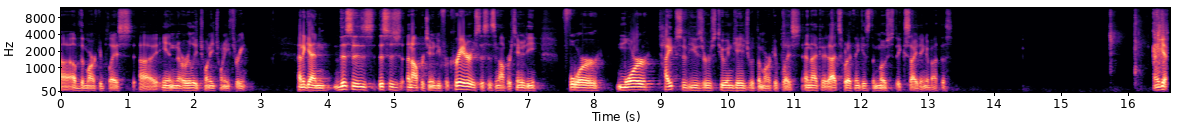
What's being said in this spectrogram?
uh, of the marketplace uh, in early 2023. And again, this is, this is an opportunity for creators. This is an opportunity for more types of users to engage with the marketplace. And I think that's what I think is the most exciting about this. Thank you.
